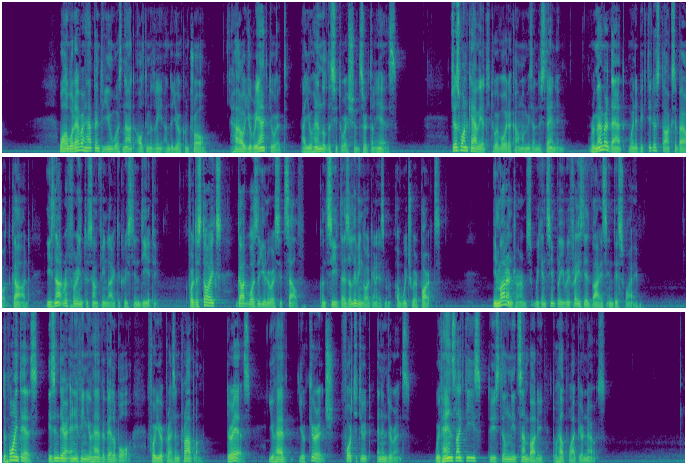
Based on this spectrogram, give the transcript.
While whatever happened to you was not ultimately under your control, how you react to it, how you handle the situation, certainly is. Just one caveat to avoid a common misunderstanding. Remember that when Epictetus talks about God, he is not referring to something like the Christian deity. For the Stoics, God was the universe itself, conceived as a living organism of which we're parts. In modern terms, we can simply rephrase the advice in this way. The point is, isn't there anything you have available for your present problem? There is. You have your courage, fortitude, and endurance. With hands like these, do you still need somebody to help wipe your nose?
